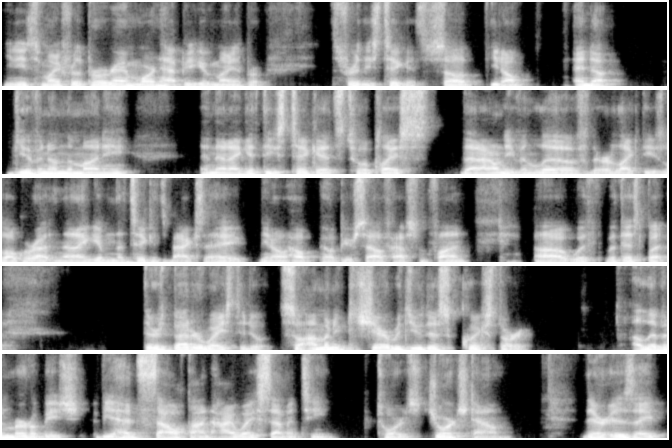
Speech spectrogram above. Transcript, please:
You need some money for the program. more than happy to give money for these tickets. So you know, end up giving them the money, and then I get these tickets to a place that I don't even live. They're like these local, and then I give them the tickets back. Say, hey, you know, help help yourself, have some fun uh, with with this. But there's better ways to do it. So I'm going to share with you this quick story. I live in Myrtle Beach. If you head south on Highway 17 towards Georgetown, there is a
